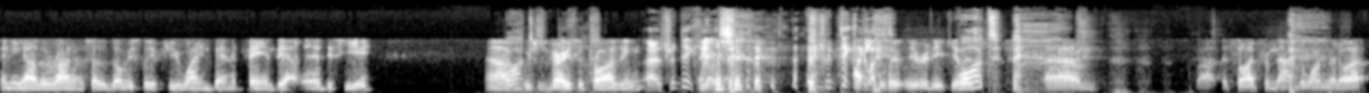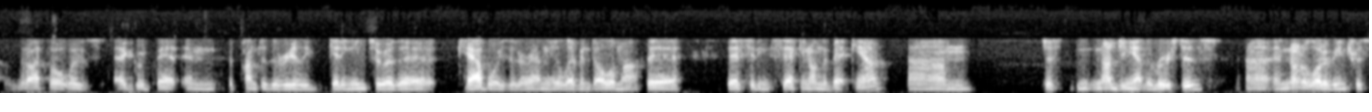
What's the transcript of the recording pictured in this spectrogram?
any other runner, so there's obviously a few Wayne Bennett fans out there this year. Uh, which is very surprising. That's ridiculous. That's ridiculous. Absolutely ridiculous. What? Um, but aside from that, the one that I that I thought was a good bet, and the punters are really getting into are the Cowboys at around the eleven dollar mark. They're they're sitting second on the bet count, um, just nudging out the Roosters, uh, and not a lot of interest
